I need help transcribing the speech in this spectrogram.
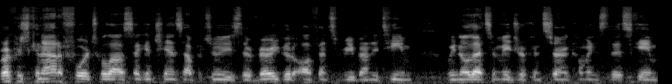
Rutgers cannot afford to allow second chance opportunities. They're a very good offensive rebounding team. We know that's a major concern coming into this game.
